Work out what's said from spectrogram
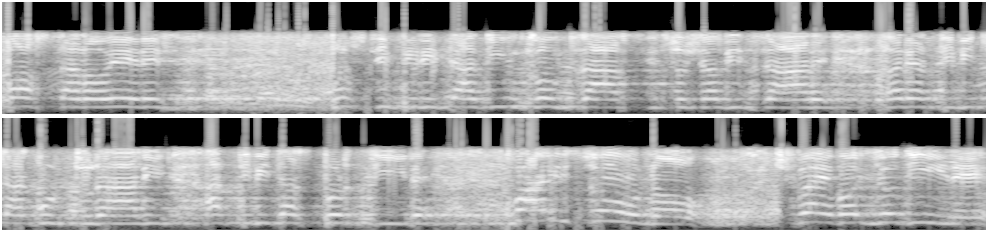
possano avere possibilità di incontrarsi, socializzare, fare attività culturali, attività sportive? Quali sono, cioè voglio dire,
